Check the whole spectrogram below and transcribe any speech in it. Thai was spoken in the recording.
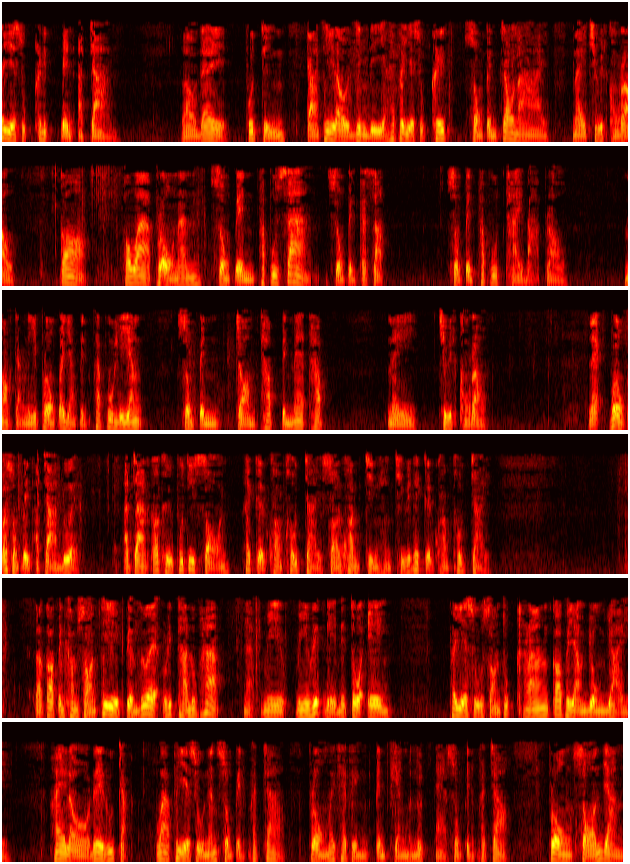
ระเยซูคริสต์เป็นอาจารย์ เราได้พูดถึงการที่เรายินดีให้พระเยซูคริสต์ทรงเป็นเจ้านายในชีวิตของเรา ก็เพราะว่าพระองค์นั้นทรงเป็นพระผู้สร้าง ทรงเป็นกษัตริย์ ทรงเป็นพระผู้ไถ่บาปเรา นอกจากนี้พระองค์ก็ยังเป็นพระผู้เลี้ยง ทรงเป็นจอมทัพเป็นแม่ทัพในชีวิตของเรา และพระองค์ก็ทรงเป็นอาจารย์ด้วย อาจารย์ก็คือผู้ที่สอนให้เกิดความเข้าใจ สอนความจริงแห่งชีวิตให้เกิดความเข้าใจ แล้วก็เป็นคำสอนที่เปลี่ยนด้วยฤทธานุภาพนะมีมีฤทธิ์เดชในตัวเอง พระเยซูสอนทุกครั้งก็พยายามยงใหญ่ ให้เราได้รู้จักว่าพระเยซูนั้นทรงเป็นพระเจ้าพระองค์ไม่ใช่เพียงเป็นเพียงมนุษย์แต่ทรงเป็นพระเจ้าพระองค์สอนอย่าง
